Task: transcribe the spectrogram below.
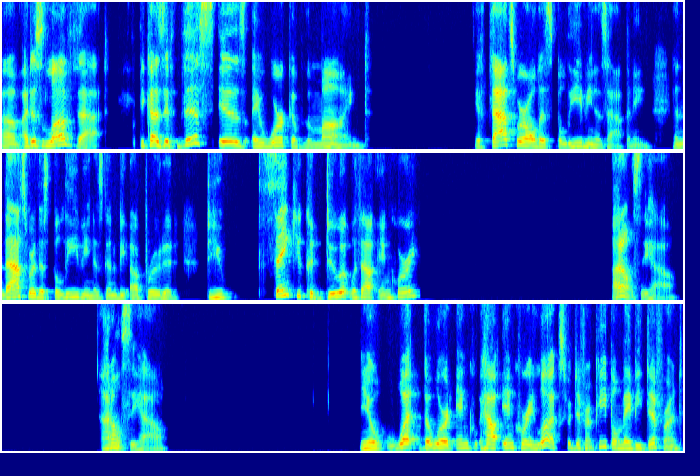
um, i just love that because if this is a work of the mind if that's where all this believing is happening and that's where this believing is going to be uprooted do you think you could do it without inquiry? I don't see how. I don't see how. You know, what the word, inqu- how inquiry looks for different people may be different.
